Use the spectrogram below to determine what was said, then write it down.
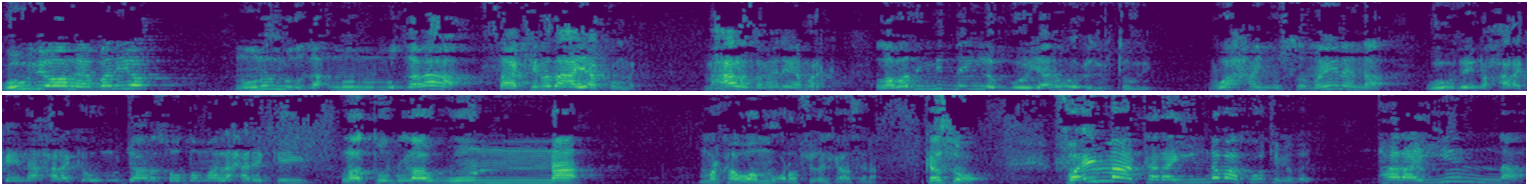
wawdii oo reeban iyo nuunnuun mudqamaha saakinada ayaa kulmay. Maxaa la samaynaya marka? Labadii midna in la gooyaana way cudurtowday waxaynu samaynaynaa wowdaynu xarakaynaa xaraka u mujaanasoo damaa la xarakeeyey latublawunna markaa waa mucrab ficilkaasina. Ka fa imaa tarayinna baa kuu timiday. Tarayinna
